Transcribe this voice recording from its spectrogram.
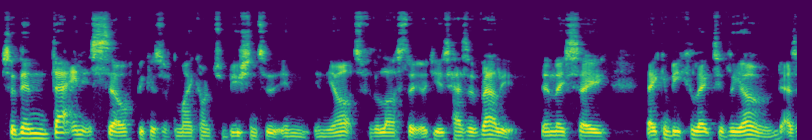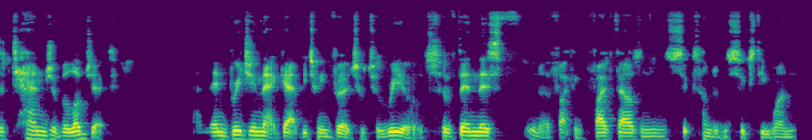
So then that in itself, because of my contribution to in, in the arts for the last 30 years, has a value then they say they can be collectively owned as a tangible object. And then bridging that gap between virtual to real. So then there's, you know, I think 5,661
